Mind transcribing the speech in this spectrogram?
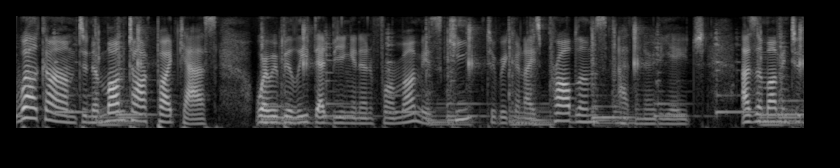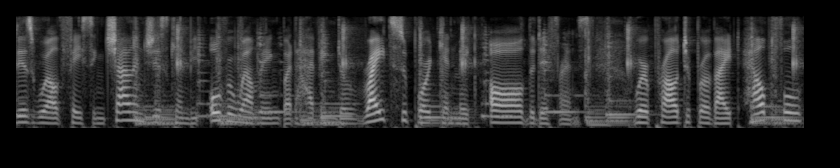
Welcome to the Mom Talk podcast, where we believe that being an informed mom is key to recognize problems at an early age. As a mom in today's world, facing challenges can be overwhelming, but having the right support can make all the difference. We're proud to provide helpful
